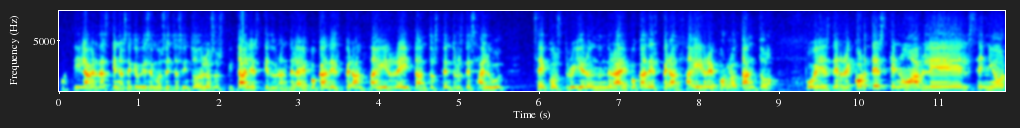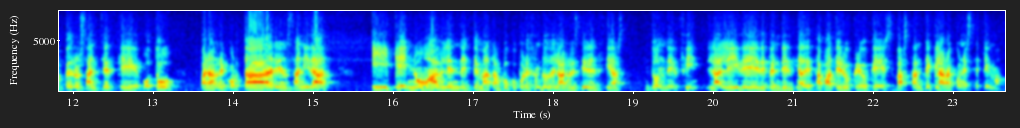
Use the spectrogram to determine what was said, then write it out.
Pues sí, la verdad es que no sé qué hubiésemos hecho sin todos los hospitales que durante la época de Esperanza Aguirre y tantos centros de salud se construyeron durante la época de Esperanza Aguirre. Por lo tanto, pues de recortes, que no hable el señor Pedro Sánchez que votó para recortar en sanidad y que no hablen del tema tampoco, por ejemplo, de las residencias, donde, en fin, la ley de dependencia de Zapatero creo que es bastante clara con este tema.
